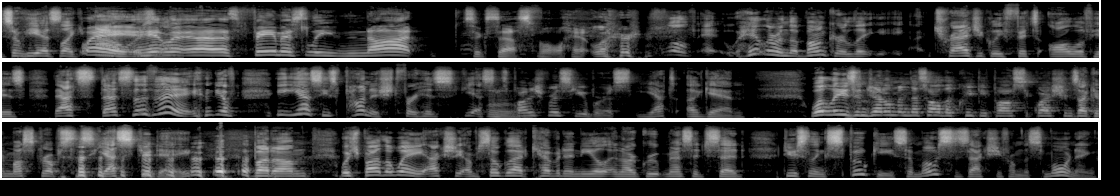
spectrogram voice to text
So he has like Wait, hours Hitler, uh, famously not successful Hitler. Well, eh, Hitler in the bunker like, tragically fits all of his. That's that's the thing. You yes, he's punished for his. Yes, he's punished for his hubris yet again. Well, ladies and gentlemen, that's all the creepy pasta questions I can muster up since yesterday. But um, which by the way, actually, I'm so glad Kevin and Neil in our group message said do something spooky. So most is actually from this morning.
